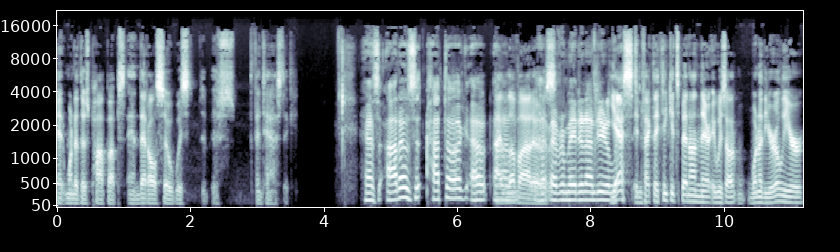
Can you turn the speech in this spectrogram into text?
at one of those pop ups, and that also was, was fantastic. Has Otto's hot dog out? I on- love Otto's. Have ever made it onto your Yes, list? Yes. In fact, I think it's been on there. It was on one of the earlier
